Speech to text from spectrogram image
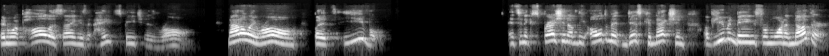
And what Paul is saying is that hate speech is wrong not only wrong, but it's evil. It's an expression of the ultimate disconnection of human beings from one another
